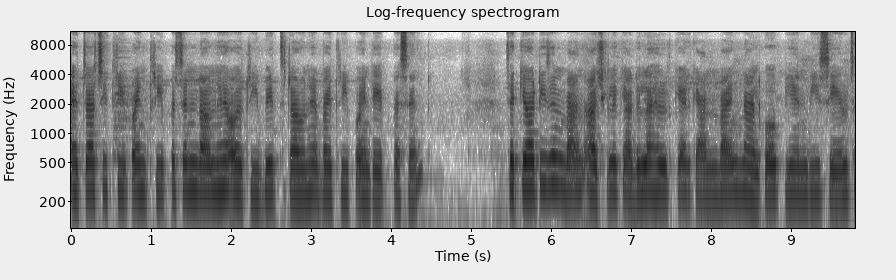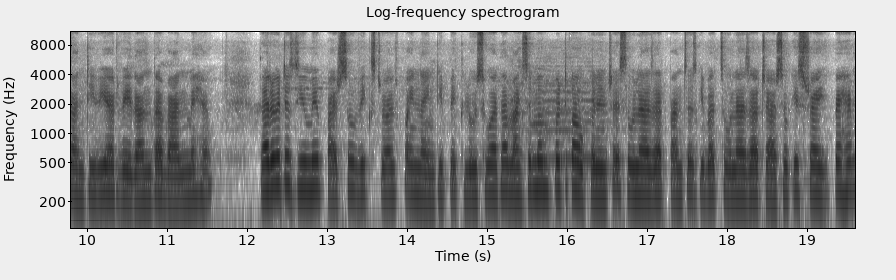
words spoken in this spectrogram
H R C three point three percent down है और रीबेट्स डाउन है by three point eight percent securities and ban आज के लिए Cadila health care Can bank Nalco P N B SAIL's N T V और वेदांता बैन में है। डेरिवेटिव्स यू में परसों विक्स ट्वेल्व पॉइंट नाइन्टी पे क्लोज हुआ था। मैक्सिमम पुट का ओपन इंटरेस्ट सोलह हज़ार पाँच सौ उसके बाद सोलह हज़ार चार सौ की स्ट्राइक पे है।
